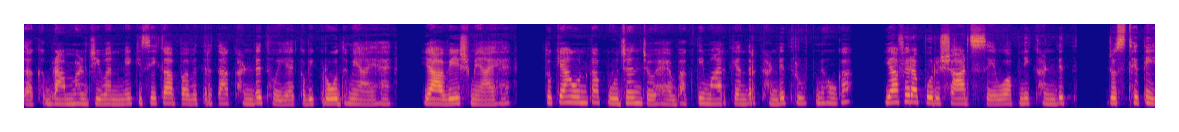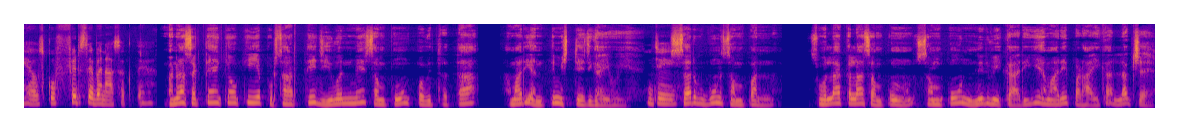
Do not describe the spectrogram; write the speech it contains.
तक ब्राह्मण जीवन में किसी का पवित्रता खंडित हुई है, कभी क्रोध में आए हैं या आवेश में आए हैं तो क्या उनका पूजन जो है भक्ति मार्ग के अंदर खंडित रूप में होगा? या फिर अब पुरुषार्थ से वो अपनी खंडित जो स्थिति है उसको फिर से बना सकते हैं? बना सकते हैं क्योंकि ये पुरुषार्थी जीवन में संपूर्ण पवित्रता हमारी अंतिम स्टेज गई हुई है। जी। सर्वगुण संपन्न सोलह कला संपूर्ण संपूर्ण निर्विकारी ये हमारी पढ़ाई का लक्ष्य है।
